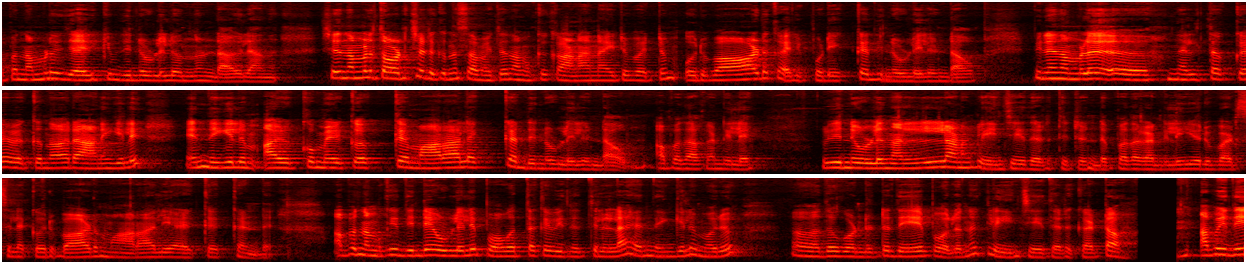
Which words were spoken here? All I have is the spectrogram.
അപ്പം നമ്മൾ വിചാരിക്കും ഇതിന്റെ ഉള്ളിലൊന്നും ഉണ്ടാവില്ല എന്ന് പക്ഷേ നമ്മൾ തുടച്ചെടുക്കുന്ന സമയത്ത് നമുക്ക് കാണാനായിട്ട് പറ്റും ഒരുപാട് കരിപ്പൊടിയൊക്കെ ഇതിന്റെ ഉള്ളിലുണ്ടാവും. പിന്നെ നമ്മൾ നിലത്തൊക്കെ വെക്കുന്നവരാണെങ്കിൽ എന്തെങ്കിലും അഴുക്കും മെഴുക്കൊക്കെ മാറാലൊക്കെ ഇതിന്റെ ഉള്ളിലുണ്ടാവും. അപ്പോൾ അതാ കണ്ടില്ലേ? ഇതിന്റെ ഉള്ളിൽ നല്ലോണം ക്ലീൻ ചെയ്തെടുത്തിട്ടുണ്ട്. ഇപ്പോൾ അതാ കണ്ടില്ലേ? ഈ ഒരു ബഡ്സിലൊക്കെ ഒരുപാട് മാറാലി അഴുക്കൊക്കെ ഉണ്ട്. അപ്പോൾ നമുക്ക് ഇതിന്റെ ഉള്ളിൽ പോകത്തക്ക വിധത്തിലുള്ള എന്തെങ്കിലും ഒരു ഇത് കൊണ്ടിട്ട് ഇതേപോലെ ഒന്ന് ക്ലീൻ ചെയ്തെടുക്കാം കേട്ടോ. അപ്പോൾ ഇതേ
